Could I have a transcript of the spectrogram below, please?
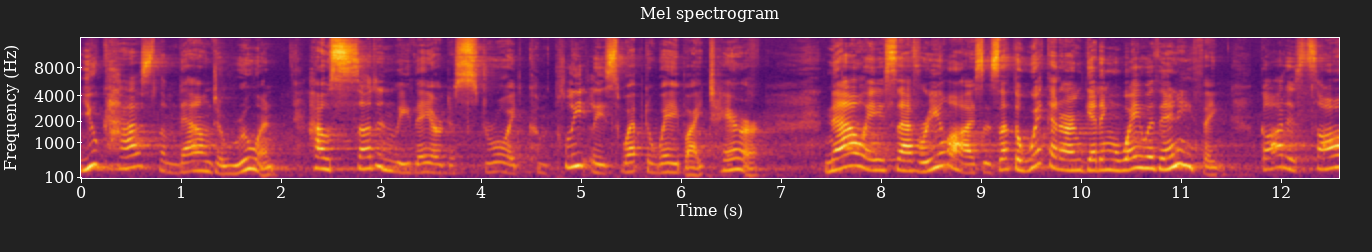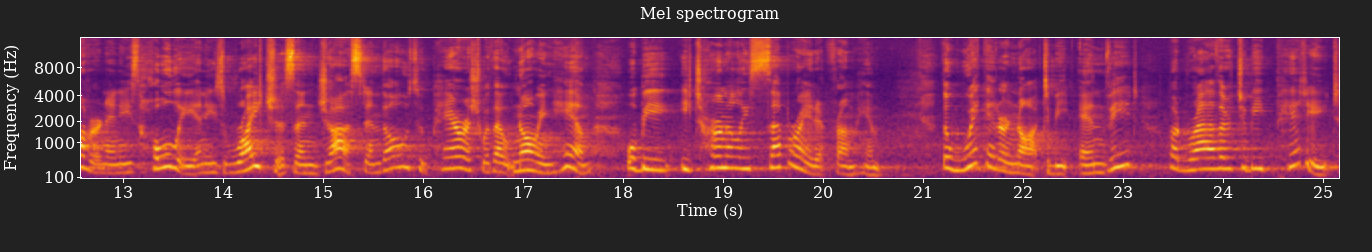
You cast them down to ruin. How suddenly they are destroyed, completely swept away by terror. Now Asaph realizes that the wicked aren't getting away with anything. God is sovereign and he's holy and he's righteous and just, and those who perish without knowing him will be eternally separated from him. The wicked are not to be envied, but rather to be pitied.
